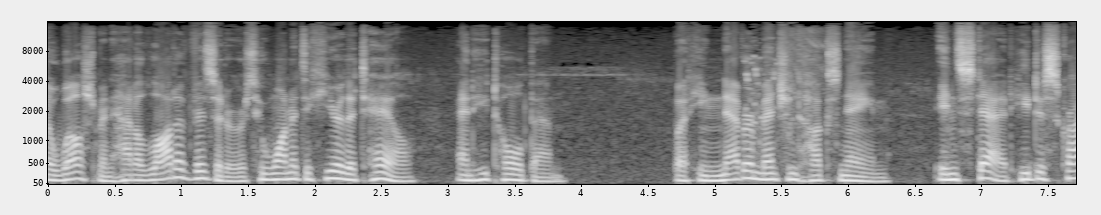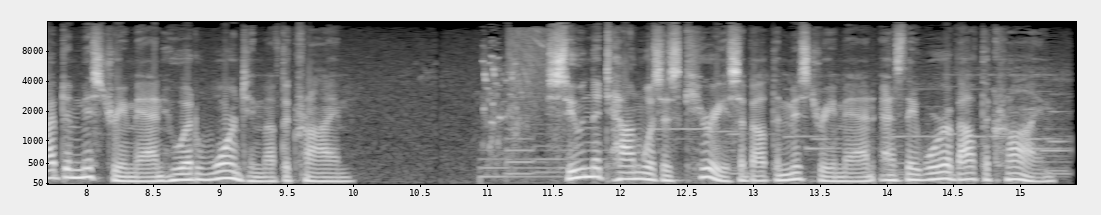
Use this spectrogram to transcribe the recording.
The Welshman had a lot of visitors who wanted to hear the tale, and he told them. But he never mentioned Huck's name. Instead, he described a mystery man who had warned him of the crime. Soon the town was as curious about the mystery man as they were about the crime.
